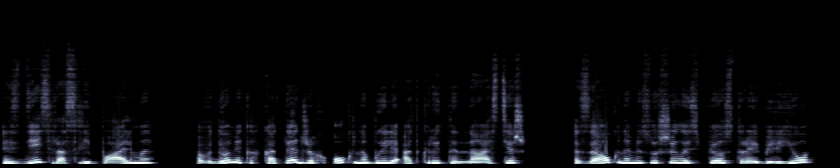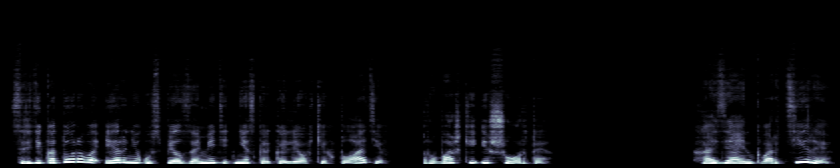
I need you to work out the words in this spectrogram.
Здесь росли пальмы, в домиках-коттеджах окна были открыты настежь, за окнами сушилось пестрое белье, среди которого Эрни успел заметить несколько легких платьев, рубашки и шорты. Хозяин квартиры,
